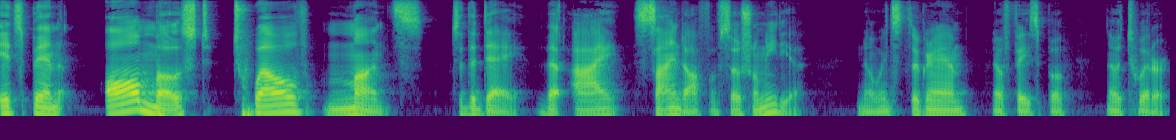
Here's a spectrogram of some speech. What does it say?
it's been almost 12 months to the day that I signed off of social media. No Instagram, no Facebook, no Twitter.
